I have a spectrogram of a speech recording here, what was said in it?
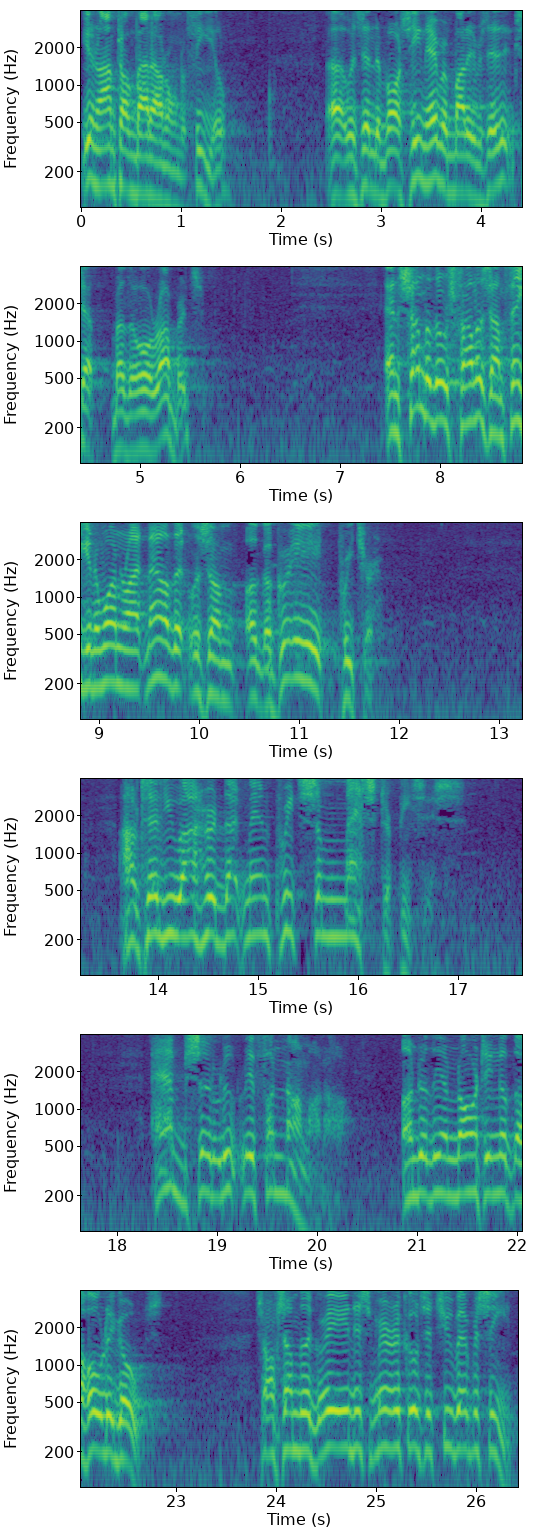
you know i'm talking about out on the field uh, was in the voice. Healing everybody was in it except brother oral roberts and some of those fellows i'm thinking of one right now that was um, a, a great preacher I'll tell you, I heard that man preach some masterpieces. Absolutely phenomenal. Under the anointing of the Holy Ghost. Saw some of the greatest miracles that you've ever seen.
